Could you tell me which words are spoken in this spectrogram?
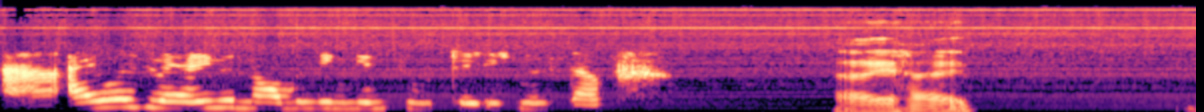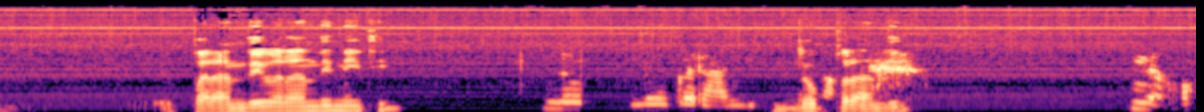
Uh, I was wearing a normal Indian suit, traditional stuff. हाय हाय परांदे वरांदे नहीं थी No, no Karandi. नो परांदी No.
